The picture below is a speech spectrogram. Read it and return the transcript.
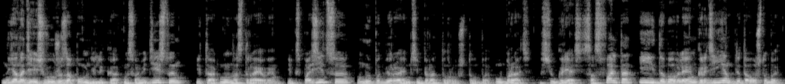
Я надеюсь, вы уже запомнили, как мы с вами действуем. Итак, мы настраиваем экспозицию, мы подбираем температуру, чтобы убрать всю грязь с асфальта и добавляем градиент для того, чтобы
